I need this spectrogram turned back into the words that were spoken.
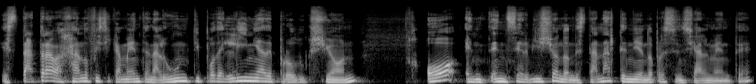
está trabajando físicamente en algún tipo de línea de producción o en, servicio en donde están atendiendo presencialmente,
